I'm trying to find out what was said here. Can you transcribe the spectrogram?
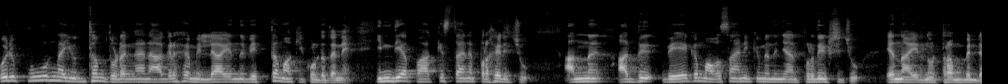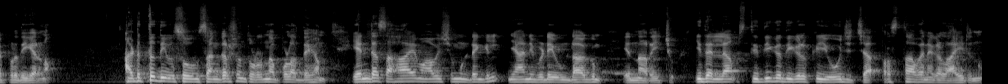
ഒരു പൂർണ യുദ്ധം തുടങ്ങാൻ ആഗ്രഹമില്ല എന്ന് വ്യക്തമാക്കിക്കൊണ്ട് തന്നെ ഇന്ത്യ പാകിസ്ഥാനെ പ്രഹരിച്ചു. അന്ന് അത് വേഗം അവസാനിക്കുമെന്ന് ഞാൻ പ്രതീക്ഷിച്ചു. എന്നായിരുന്നു ട്രംപിന്റെ പ്രതികരണം. അടുത്ത ദിവസവും സംഘർഷം തുടർന്നപ്പോൾ അദ്ദേഹം എന്റെ സഹായം ആവശ്യമുണ്ടെങ്കിൽ ഞാൻ ഇവിടെ ഉണ്ടാകും എന്നറിയിച്ചു. ഇതെല്ലാം സ്ഥിതിഗതികൾക്ക് യോജിച്ച പ്രസ്താവനകളായിരുന്നു.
